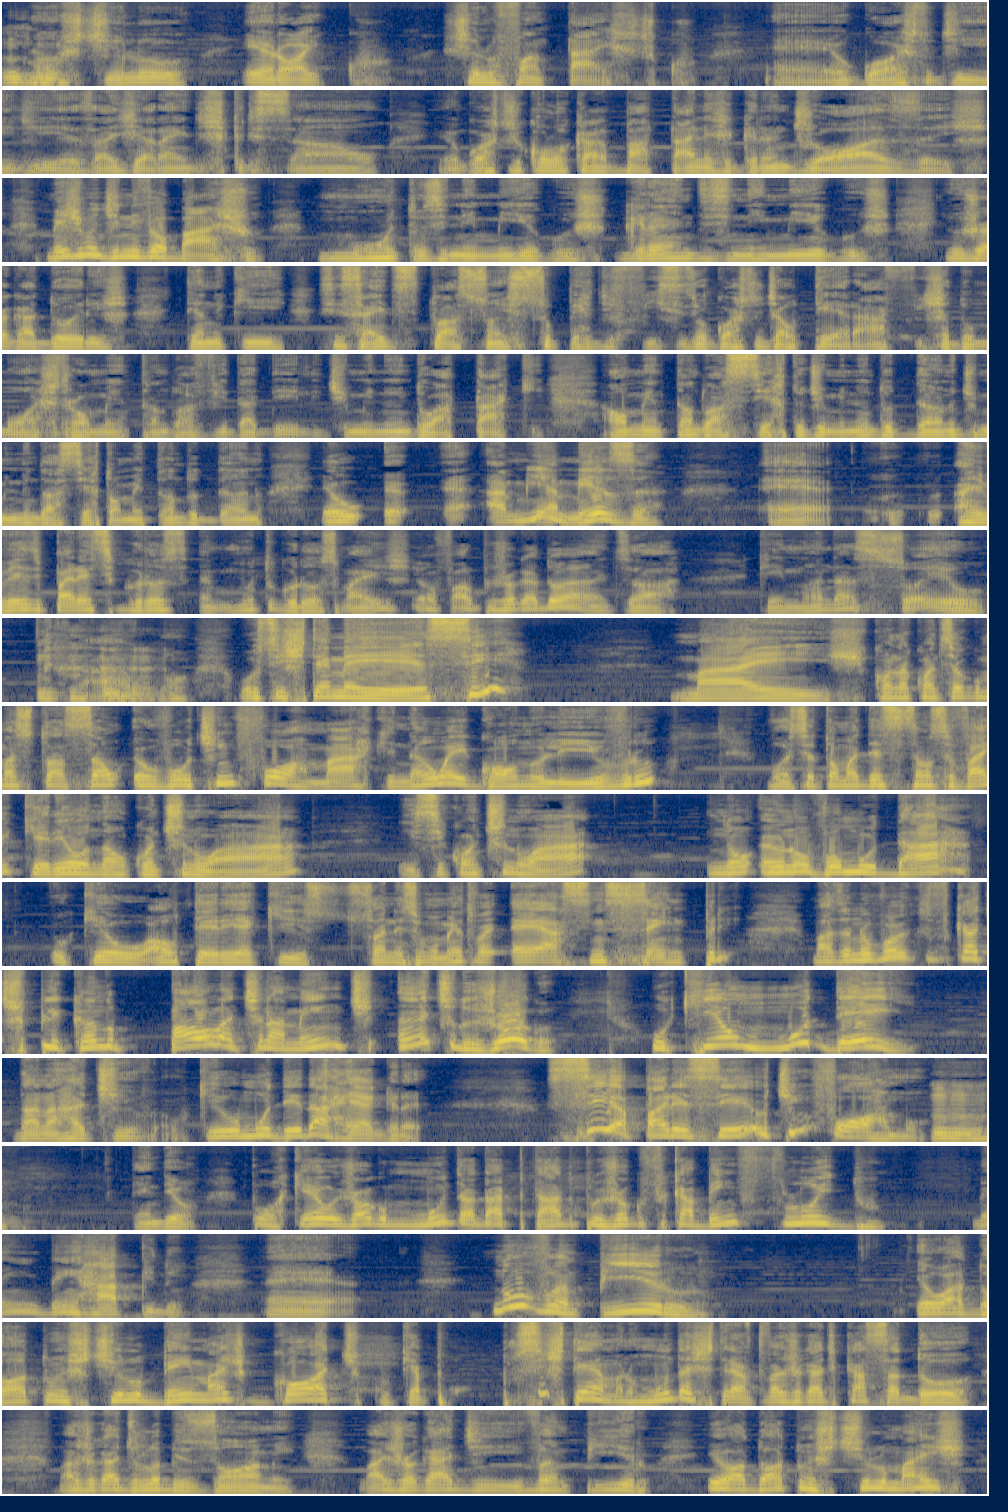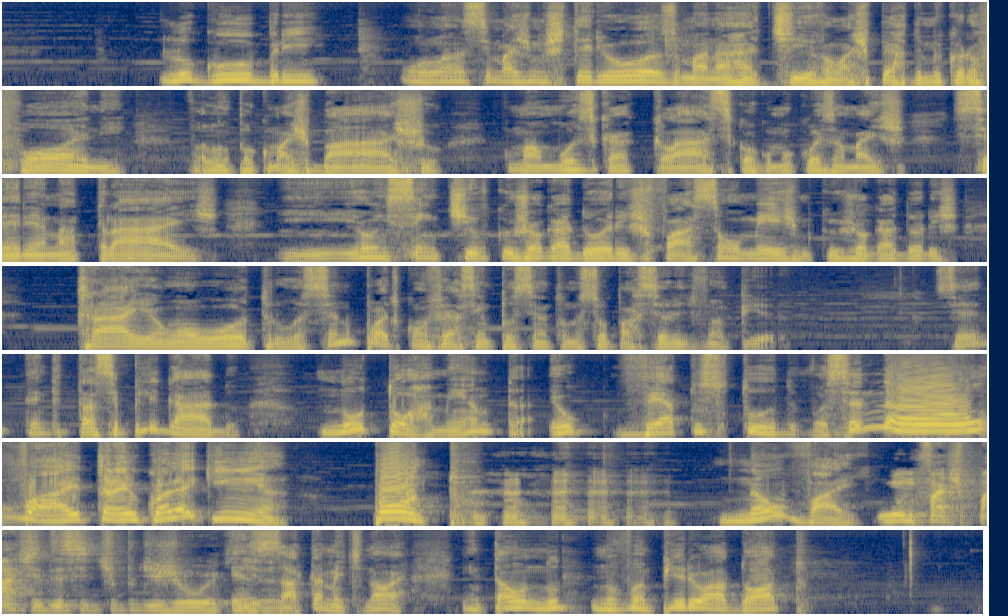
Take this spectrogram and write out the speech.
É um Uhum. estilo heróico, estilo fantástico. É, eu gosto de, de exagerar em descrição, eu gosto de colocar batalhas grandiosas, mesmo de nível baixo, muitos inimigos, grandes inimigos, e os jogadores tendo que se sair de situações super difíceis. Eu gosto de alterar a ficha do monstro, aumentando a vida dele, diminuindo o ataque, aumentando o acerto, diminuindo o dano, diminuindo o acerto, aumentando o dano. Eu, eu- a minha mesa é às vezes parece grosso, é muito grosso, mas eu falo pro jogador antes, ó. Quem manda sou eu. tá? o, o sistema é esse, mas quando acontecer alguma situação, eu vou te informar que não é igual no livro. Você toma a decisão se vai querer ou não continuar. E se continuar, não- eu não vou mudar o que eu alterei aqui só nesse momento. É assim sempre. Mas eu não vou ficar te explicando paulatinamente, antes do jogo, o que eu mudei da narrativa, o que eu mudei da regra. Se aparecer, eu te informo, Uhum. entendeu? Porque eu jogo muito adaptado para o jogo ficar bem fluido, bem, bem rápido. É, No Vampiro, eu adoto um estilo bem mais gótico, que é pro sistema, no mundo das trevas. Tu vai jogar de caçador, vai jogar de lobisomem, vai jogar de vampiro. Eu adoto um estilo mais lugubre, um lance mais misterioso, uma narrativa mais perto do microfone, falando um pouco mais baixo, uma música clássica, alguma coisa mais serena atrás. E eu incentivo que os jogadores façam o mesmo, que os jogadores traiam um ao outro. Você não pode confiar 100% no seu parceiro de vampiro. Você tem que estar sempre ligado. No Tormenta, eu veto isso tudo. Você não vai trair o coleguinha. Ponto. Não vai. Não faz parte desse tipo de jogo aqui. né? Exatamente, não é. Então, no, no Vampiro eu adoto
